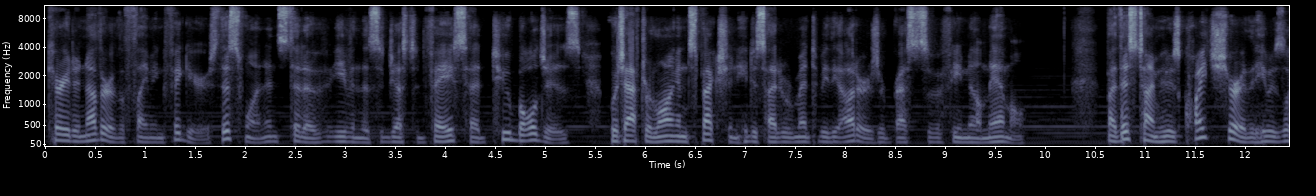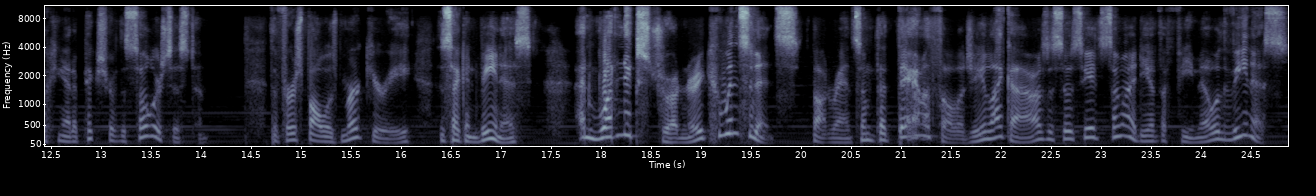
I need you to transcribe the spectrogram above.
carried another of the flaming figures. This one, instead of even the suggested face, had two bulges, which after long inspection he decided were meant to be the udders or breasts of a female mammal. By this time, he was quite sure that he was looking at a picture of the solar system, The first ball was Mercury, the second Venus, and what an extraordinary coincidence, thought Ransom, that their mythology, like ours, associates some idea of the female with Venus.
